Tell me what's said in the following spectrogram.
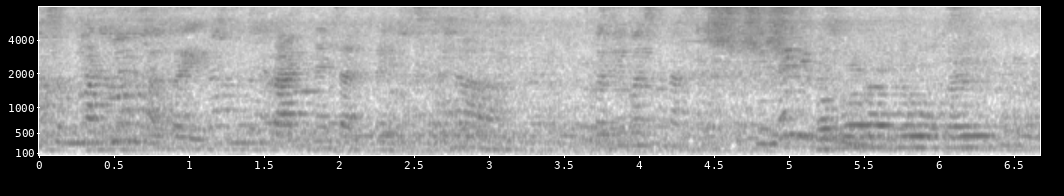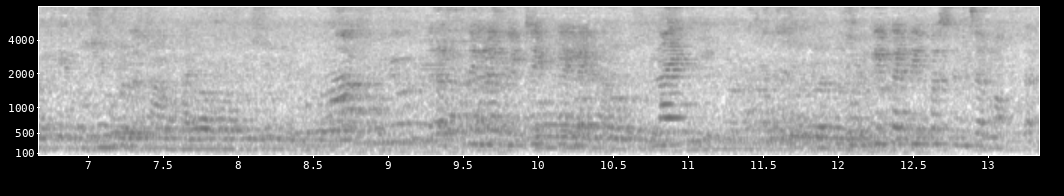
असं चालतंय कधीपासून रक्तलघवी चेक केलंय का नाही गुडघे कधीपासून चमकतात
